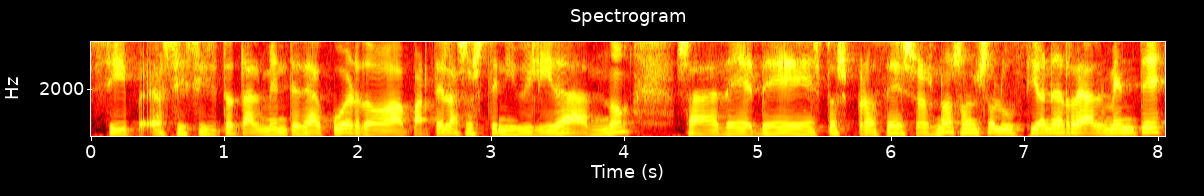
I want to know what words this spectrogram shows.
Sí, sí, sí, totalmente de acuerdo. Aparte de la sostenibilidad, ¿no? O sea, de, de, estos procesos, ¿no? Son soluciones realmente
